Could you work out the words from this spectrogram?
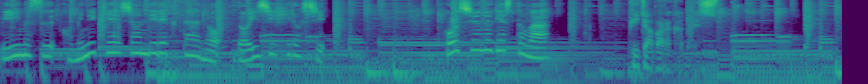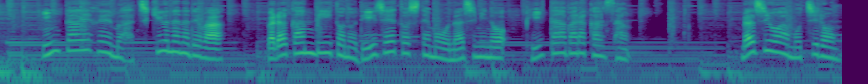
ビームスコミュニケーションディレクターの土井博志。今週のゲストはピーター・バラカンですインター FM897 ではバラカンビートの DJ としてもおなじみのピーター・バラカンさんラジオはもちろん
